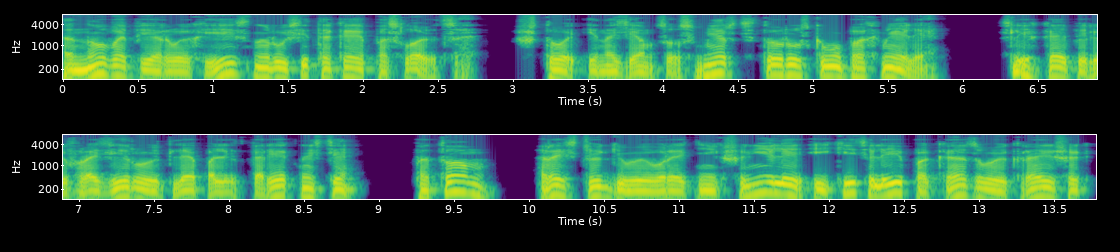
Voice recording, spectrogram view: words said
Ну, во-первых, есть на Руси такая пословица, что иноземцу смерть, то русскому похмелье. Слегка перефразирую для политкорректности, потом расстегиваю воротник шинели и кителя и показываю краешек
